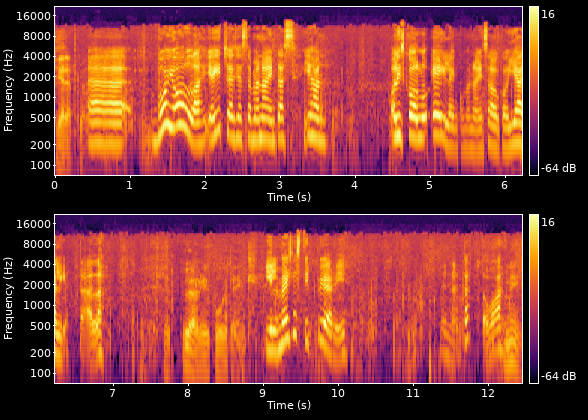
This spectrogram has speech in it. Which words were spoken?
Tiedätkö? Ää, voi olla. Ja itse asiassa mä näin tässä ihan, olisiko ollut eilen, kun mä näin saukon jäljet täällä. Nyt pyörii kuitenkin. Ilmeisesti pyörii. Mennään katsomaan. Niin.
